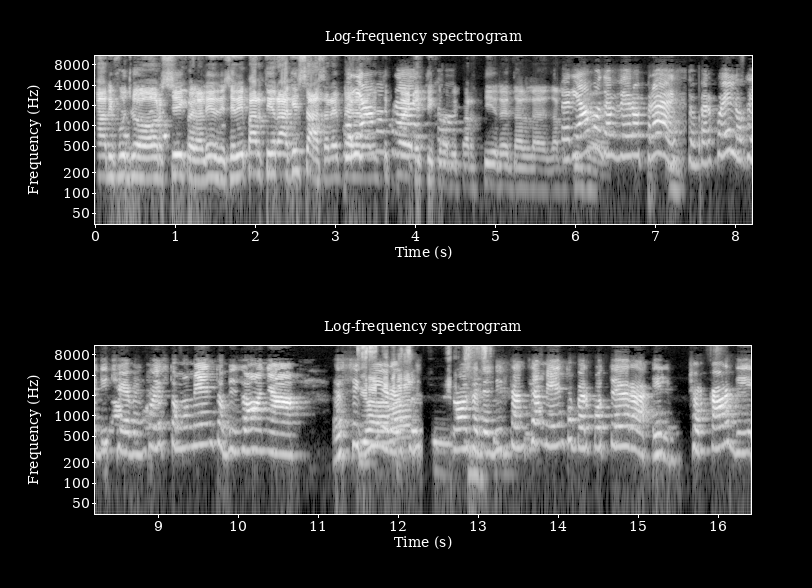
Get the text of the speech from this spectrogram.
a rifugio Orsi, quella lì si ripartirà, chissà, sarebbe Speriamo veramente presto. poetico ripartire dal, dal Speriamo rifugio. davvero presto, per quello che dicevo, in questo momento bisogna eh, seguire Tirare. questa cosa del distanziamento per poter eh, cercare di,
